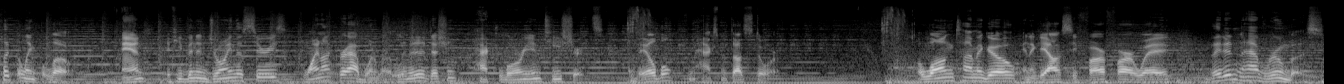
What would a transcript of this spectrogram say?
click the link below. And if you've been enjoying this series, why not grab one of our limited edition Hacklorian t-shirts, available from hacksmith.store. A long time ago, in a galaxy far, far away, they didn't have Roombas.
